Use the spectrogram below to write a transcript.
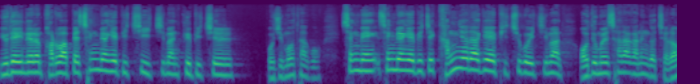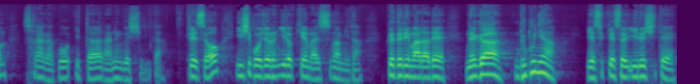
유대인들은 바로 앞에 생명의 빛이 있지만 그 빛을 보지 못하고 생명, 생명의 빛이 강렬하게 비추고 있지만 어둠을 살아가는 것처럼 살아가고 있다라는 것입니다. 그래서 25절은 이렇게 말씀합니다. 그들이 말하되 내가 누구냐? 예수께서 이르시되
